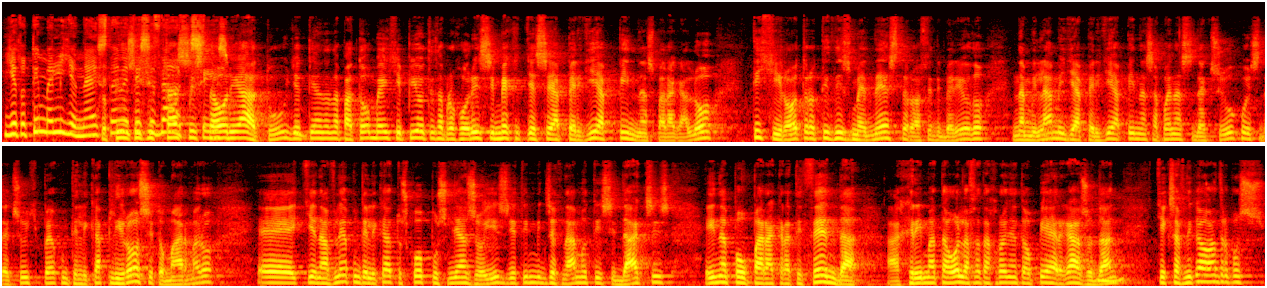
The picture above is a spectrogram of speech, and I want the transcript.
για το τι μέλη Το γενέστε οποίος είναι έχει τι φτάσει συντάξει. στα όρια του, γιατί αν δεν απατώμε, έχει πει ότι θα προχωρήσει μέχρι και σε απεργία πείνας, παρακαλώ. Τι χειρότερο, τι δυσμενέστερο αυτή την περίοδο να μιλάμε για απεργία πείνας από έναν συνταξιούχο, οι συνταξιούχοι που έχουν τελικά πληρώσει το μάρμαρο ε, και να βλέπουν τελικά τους κόπου μιας ζωής, γιατί μην ξεχνάμε ότι οι συντάξεις είναι από παρακρατηθέντα α, χρήματα όλα αυτά τα χρόνια τα οποία εργάζονταν και ξαφνικά ο άνθρωπος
